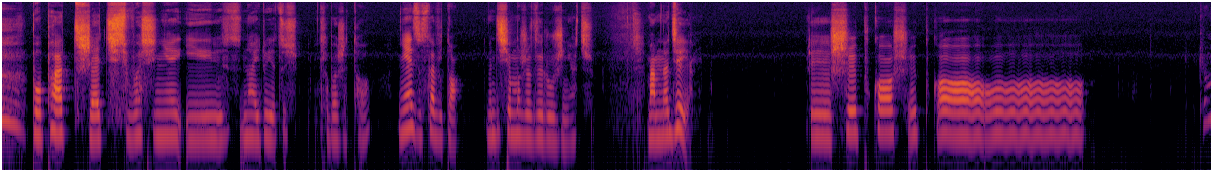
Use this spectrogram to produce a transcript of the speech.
popatrzeć właśnie i znajduję coś. Chyba, że to. Nie, zostawię to. Będę się może wyróżniać. Mam nadzieję. Yy, szybko, szybko. Czemu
